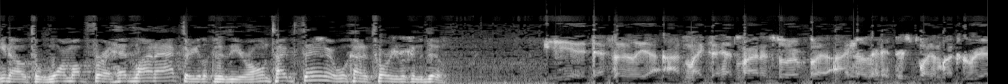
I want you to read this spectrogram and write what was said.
you know, to warm up for a headline act? Or are you looking to do your own type thing, or what kind of tour are you looking to do? Yeah, definitely. I- I'd like to headline a tour, but I know that at this point in my career,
